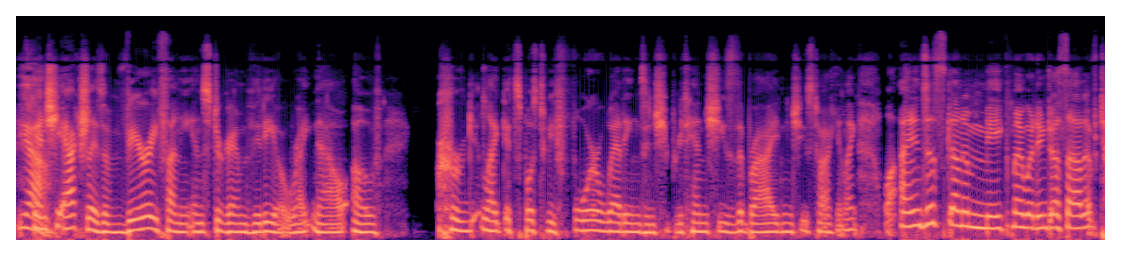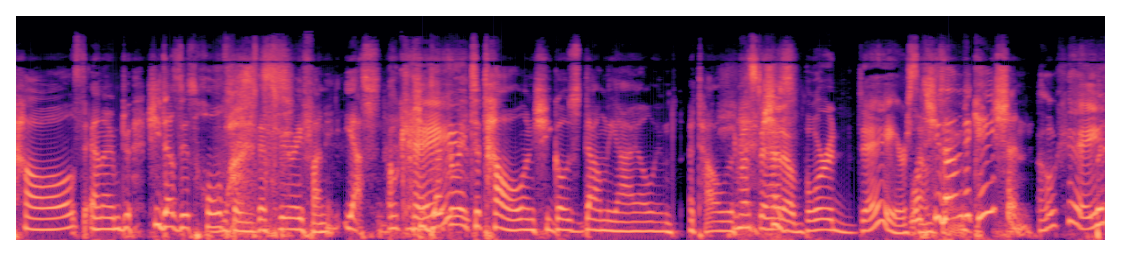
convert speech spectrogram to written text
Yeah. And she actually has a very funny Instagram video right now of her like it's supposed to be four weddings and she pretends she's the bride and she's talking like well i'm just gonna make my wedding dress out of towels and i'm do-. she does this whole thing that's very funny yes Okay. she decorates a towel and she goes down the aisle in a towel She must have had a bored day or something well she's on vacation Okay. but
